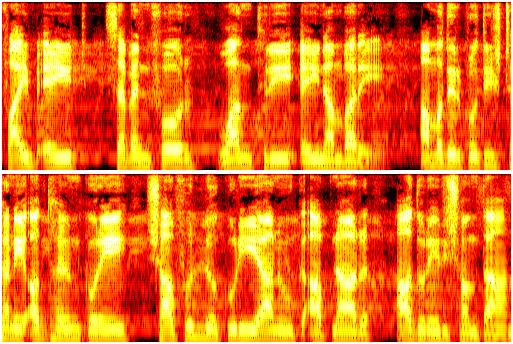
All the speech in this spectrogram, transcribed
five eight seven four one three এই নাম্বারে আমাদের প্রতিষ্ঠানে অধ্যয়ন করে সাফল্য কুড়িয়ে আনুক আপনার আদরের সন্তান।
